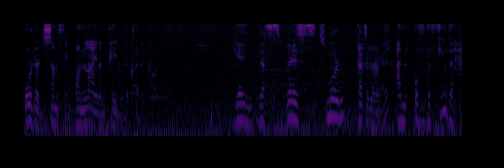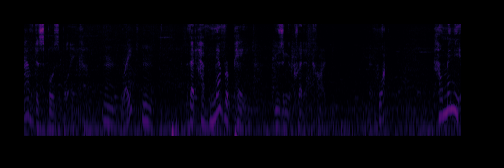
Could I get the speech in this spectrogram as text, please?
ordered something online and paid with a credit card? Again, that's very small category, uh-huh. right? And of the few that have disposable income, hmm. right? Hmm. That have never paid using a credit card, what? How many?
